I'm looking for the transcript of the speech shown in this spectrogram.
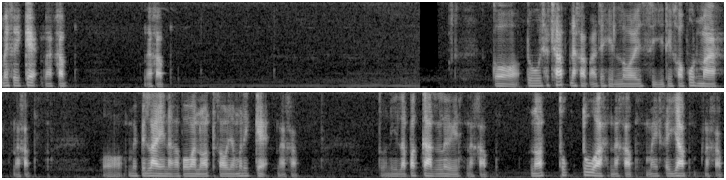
ไม่เคยแกะนะครับนะครับ ก็ดูชัดๆนะครับ อาจจะเห็นรอยสีที่เขาพ่นมานะครับก็ไม่เป็นไรนะครับ เพราะว่าน็อตเขายังไม่ได้แกะนะครับ ตัวนี้รับประกันเลยนะครับน็อตทุกตัวนะครับ ไม่ขยับนะครับ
